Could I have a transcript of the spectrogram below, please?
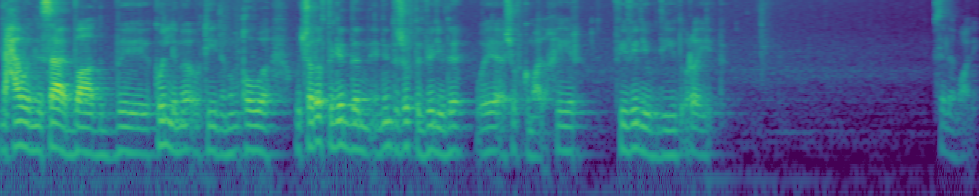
نحاول نساعد بعض بكل ما أوتينا من قوة. واتشرفت جدا إن أنتوا شفتوا الفيديو ده وأشوفكم على خير في فيديو جديد قريب. سلام عليكم.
